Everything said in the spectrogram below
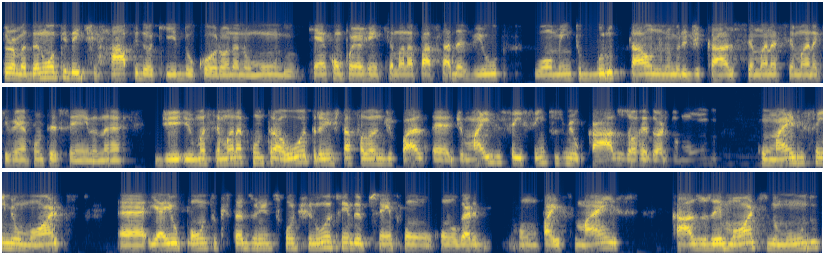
Turma, dando um update rápido aqui do corona no mundo, quem acompanhou a gente semana passada viu o aumento brutal no número de casos semana a semana que vem acontecendo, né? de uma semana contra outra, a gente está falando de quase é, de mais de 600 mil casos ao redor do mundo, com mais de 100 mil mortes. É, e aí o ponto que os Estados Unidos continua sendo epicentro com, com lugar com o país mais casos e mortes no mundo.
